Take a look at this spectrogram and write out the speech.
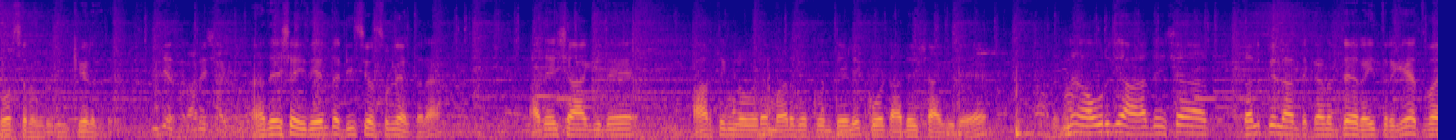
ತೋರಿಸೋಣ ಅವರು ನೀವು ಕೇಳಿದ್ರೆ. ಆದೇಶ ಇದೆ ಅಂತ ಡಿ ಸಿ ಅವ್ರು ಸುಳ್ಳು ಹೇಳ್ತಾರಾ? ಆದೇಶ ಆಗಿದೆ ಆರು ತಿಂಗಳೊಳಗಡೆ ಮಾಡಬೇಕು ಅಂತೇಳಿ ಕೋರ್ಟ್ ಆದೇಶ ಆಗಿದೆ. ಅದನ್ನು ಅವ್ರಿಗೆ ಆದೇಶ ತಲುಪಿಲ್ಲ ಅಂತ ಕಾಣುತ್ತೆ ರೈತರಿಗೆ ಅಥವಾ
